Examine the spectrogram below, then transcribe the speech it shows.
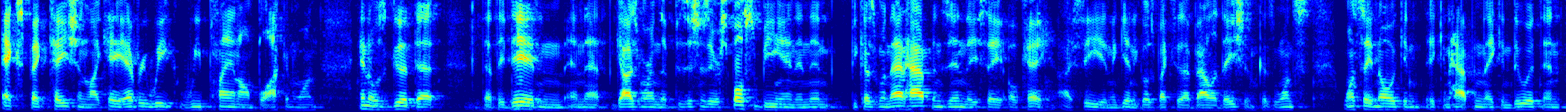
expectation, like, hey, every week we plan on blocking one and it was good that that they did and, and that guys were in the positions they were supposed to be in. And then because when that happens then they say okay i see. And again it goes back to that validation because once once they know it can it can happen they can do it then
